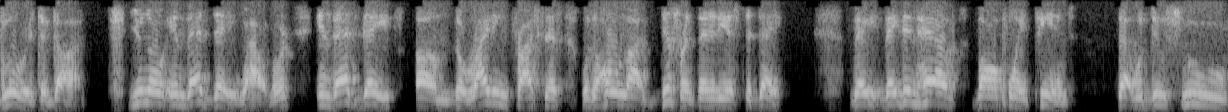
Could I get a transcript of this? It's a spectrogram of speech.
Glory to God. You know, in that day, wow, Lord, in that day, um, the writing process was a whole lot different than it is today. They they didn't have ballpoint pens that would do smooth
